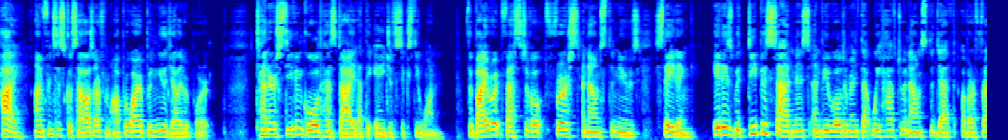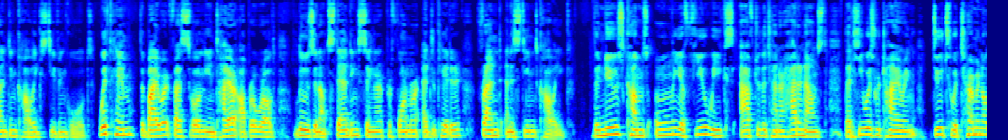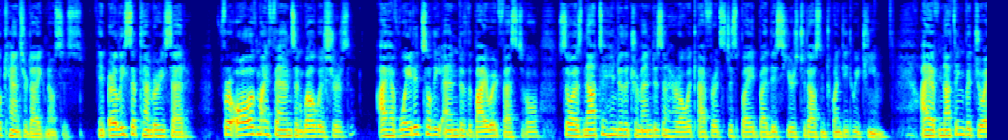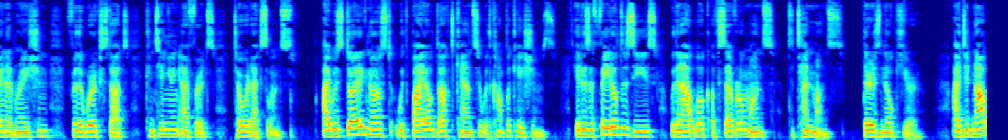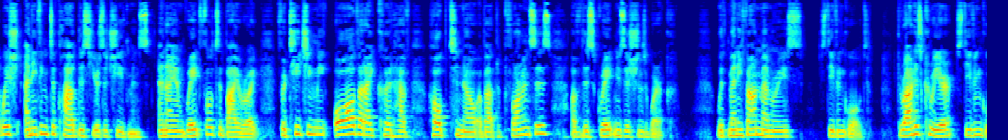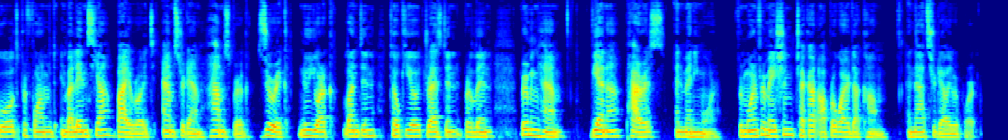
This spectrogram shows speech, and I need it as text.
Hi, I'm Francisco Salazar from Opera Wire bringing you the Daily Report. Tenor Stephen Gould has died at the age of 61. The Bayreuth Festival first announced the news, stating, It is with deepest sadness and bewilderment that we have to announce the death of our friend and colleague Stephen Gould. With him, the Bayreuth Festival and the entire opera world lose an outstanding singer, performer, educator, friend, and esteemed colleague. The news comes only a few weeks after the tenor had announced that he was retiring due to a terminal cancer diagnosis. In early September, he said, For all of my fans and well-wishers, I have waited till the end of the Bayreuth Festival so as not to hinder the tremendous and heroic efforts displayed by this year's 2023 team. I have nothing but joy and admiration for the Werkstatt's continuing efforts toward excellence. I was diagnosed with bile duct cancer with complications. It is a fatal disease with an outlook of several months to 10 months. There is no cure. I did not wish anything to cloud this year's achievements, and I am grateful to Bayreuth for teaching me all that I could have hoped to know about the performances of this great musician's work. With many fond memories, Stephen Gould. Throughout his career, Stephen Gould performed in Valencia, Bayreuth, Amsterdam, Hamburg, Zurich, New York, London, Tokyo, Dresden, Berlin, Birmingham, Vienna, Paris, and many more. For more information, check out operawire.com. And that's your daily report.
